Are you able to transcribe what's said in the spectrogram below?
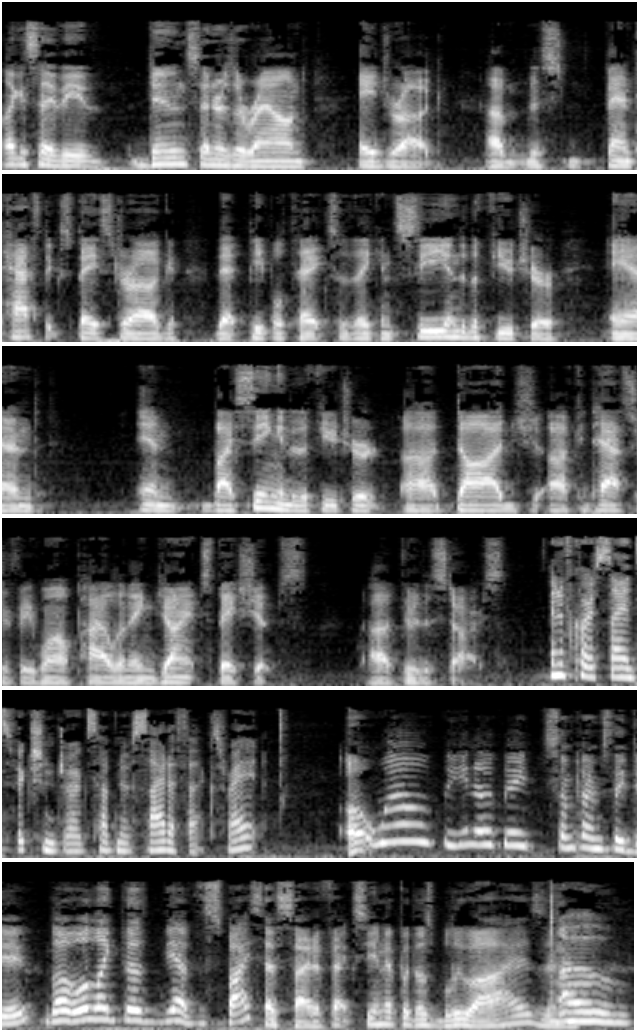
like I say, the Dune centers around a drug, um, this fantastic space drug that people take so they can see into the future and and by seeing into the future, uh, dodge uh, catastrophe while piloting giant spaceships uh, through the stars. And of course, science fiction drugs have no side effects, right? Oh well, you know they sometimes they do. Well, well, like the yeah, the spice has side effects. You end up with those blue eyes, and Oh,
